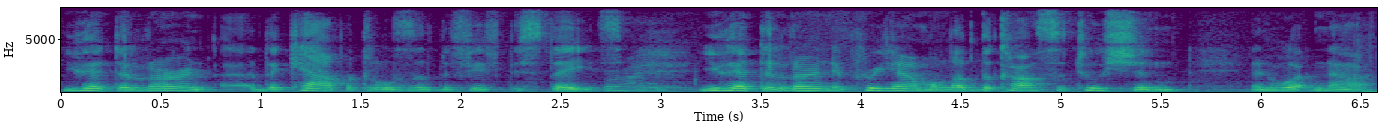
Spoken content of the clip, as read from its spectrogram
You had to learn uh, the capitals of the 50 states. Right. You had to learn the preamble of the Constitution and whatnot.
